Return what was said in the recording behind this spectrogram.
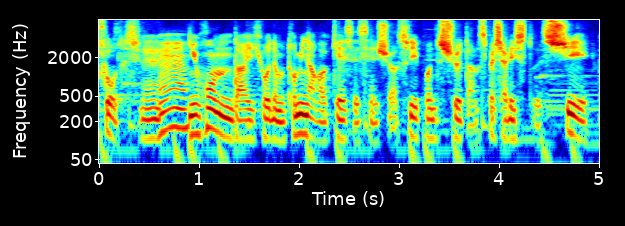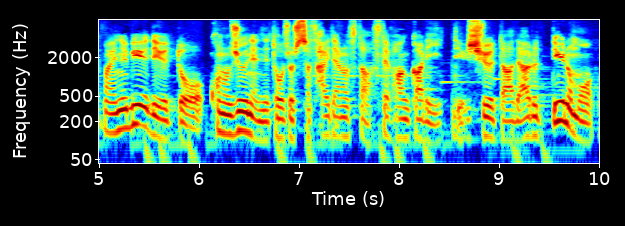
そうですね。日本代表でも富永啓生選手はスリーポイントシューターのスペシャリストですし、まあ、NBA でいうと、この10年で登場した最大のスターはステファン・カリーっていうシューターであるっていうのも、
